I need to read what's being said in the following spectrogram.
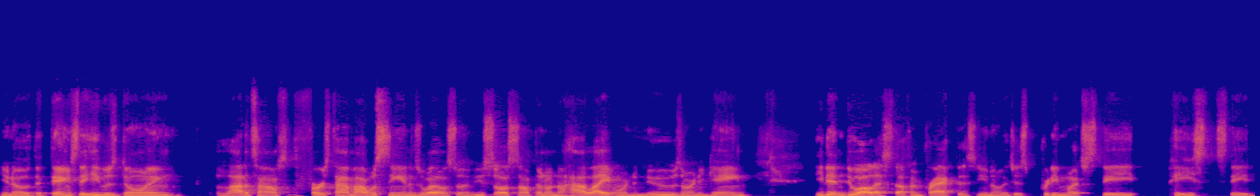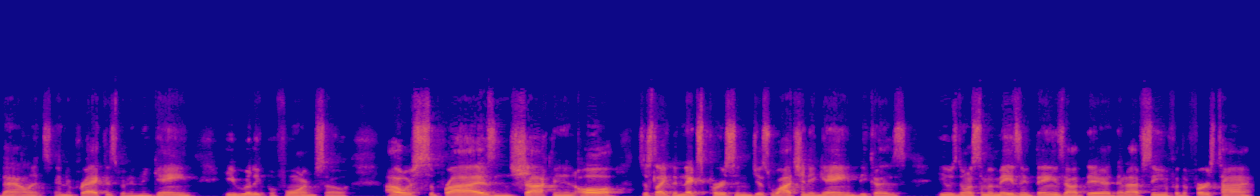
you know, the things that he was doing, a lot of times the first time I was seeing as well. So if you saw something on the highlight or in the news or in the game, he didn't do all that stuff in practice. You know, it just pretty much stayed paced, stayed balanced in the practice, but in the game, he really performed. So I was surprised and shocked and in awe, just like the next person just watching the game because he was doing some amazing things out there that I've seen for the first time.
